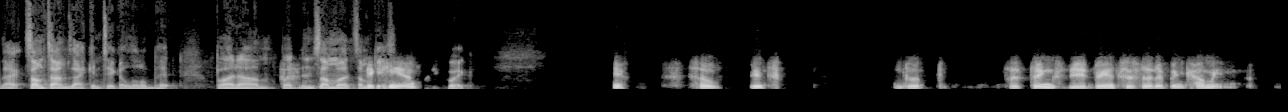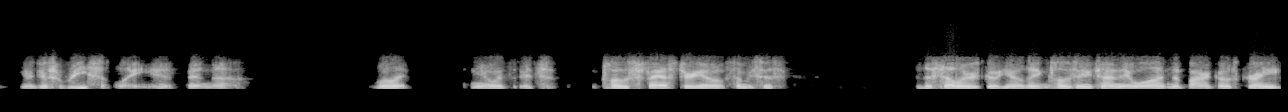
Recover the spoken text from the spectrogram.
that sometimes that can take a little bit, but um, but in some some It cases can. pretty quick. So it's the the things, the advances that have been coming, you know, just recently have been, uh, well, it, you know, it's it's closed faster. You know, somebody says the sellers go, you know, they can close anytime they want, and the buyer goes, great.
